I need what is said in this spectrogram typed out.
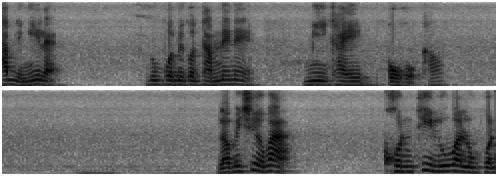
ทำอย่างนี้แหละ ลุงพลเป็นคนทำแน่ๆมีใครโกหกเขาเราไม่เชื่อว่า คนที่รู้ว่าลุงพล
